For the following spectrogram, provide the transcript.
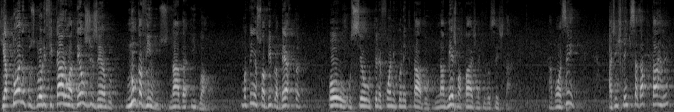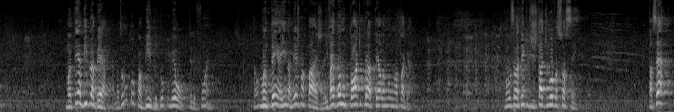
que atônitos glorificaram a Deus, dizendo: Nunca vimos nada igual. Mantenha sua Bíblia aberta ou o seu telefone conectado na mesma página que você está. Tá bom assim? A gente tem que se adaptar, né? Mantenha a Bíblia aberta, mas eu não estou com a Bíblia, estou com o meu telefone. Então mantenha aí na mesma página e vai dando um toque para a tela não apagar. Senão você vai ter que digitar de novo a sua senha. Tá certo?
